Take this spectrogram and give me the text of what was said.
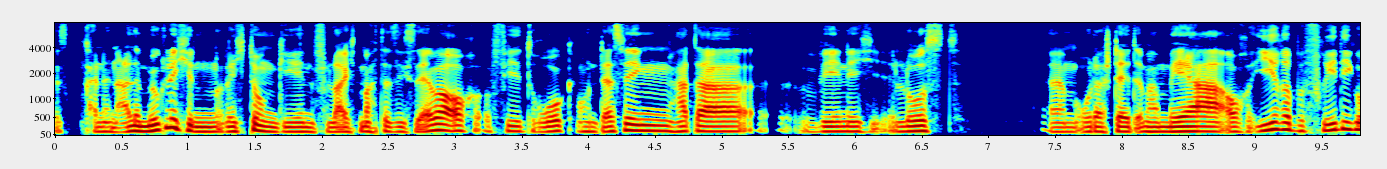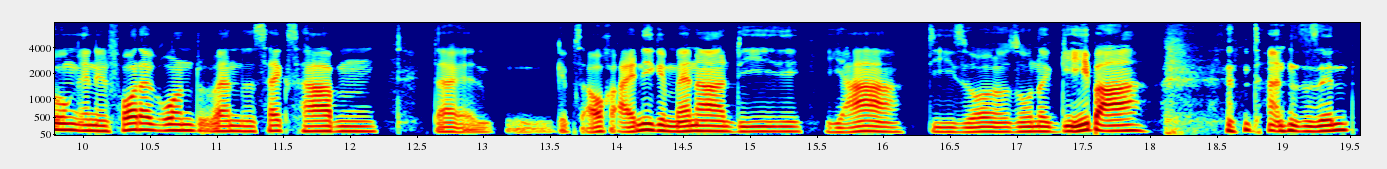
Es kann in alle möglichen Richtungen gehen. Vielleicht macht er sich selber auch viel Druck und deswegen hat er wenig Lust ähm, oder stellt immer mehr auch ihre Befriedigung in den Vordergrund, wenn sie Sex haben. Da gibt es auch einige Männer, die, ja, die so, so eine Geber dann sind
